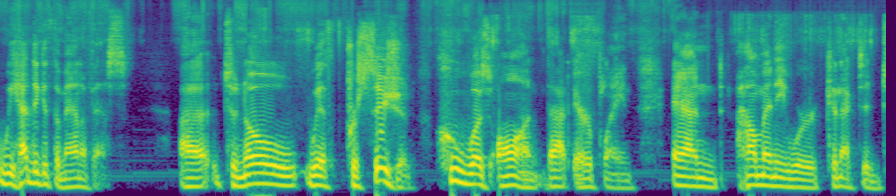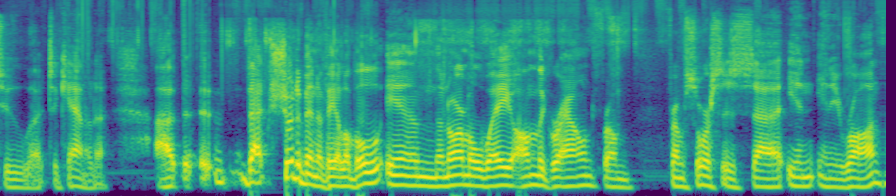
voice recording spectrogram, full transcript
we had to get the manifests uh, to know with precision who was on that airplane and how many were connected to, uh, to Canada. Uh, that should have been available in the normal way on the ground from, from sources uh, in, in Iran.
